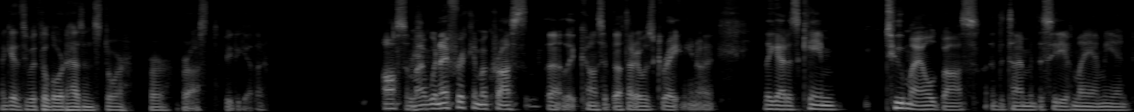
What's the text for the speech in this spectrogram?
again see what the lord has in store for for us to be together. Awesome. I, when i first came across the, the concept i thought it was great. You know legatus came to my old boss at the time at the city of miami and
